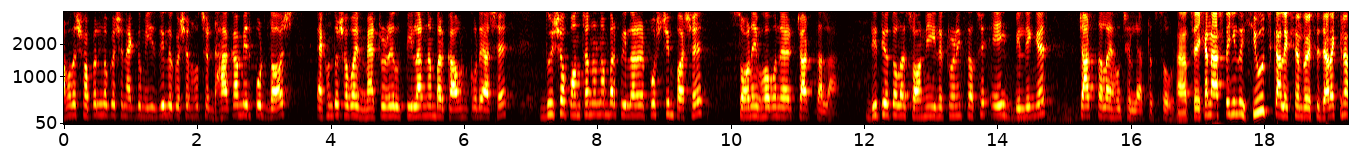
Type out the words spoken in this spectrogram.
আমাদের শপের লোকেশন একদম ইজি লোকেশন হচ্ছে ঢাকা মিরপুর 10 এখন তো সবাই metro rail pillar number count করে আসে। দুইশো পঞ্চান্ন নাম্বার পিলারের পশ্চিম পাশে সনি ভবনের চারতলা। দ্বিতীয় তলায় সনি ইলেকট্রনিক্স আছে। এই বিল্ডিং এর চারতলায় হচ্ছে ল্যাপটপ সোর্স আচ্ছা এখানে আসলে কিন্তু হিউজ কালেকশন রয়েছে। যারা কিনা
